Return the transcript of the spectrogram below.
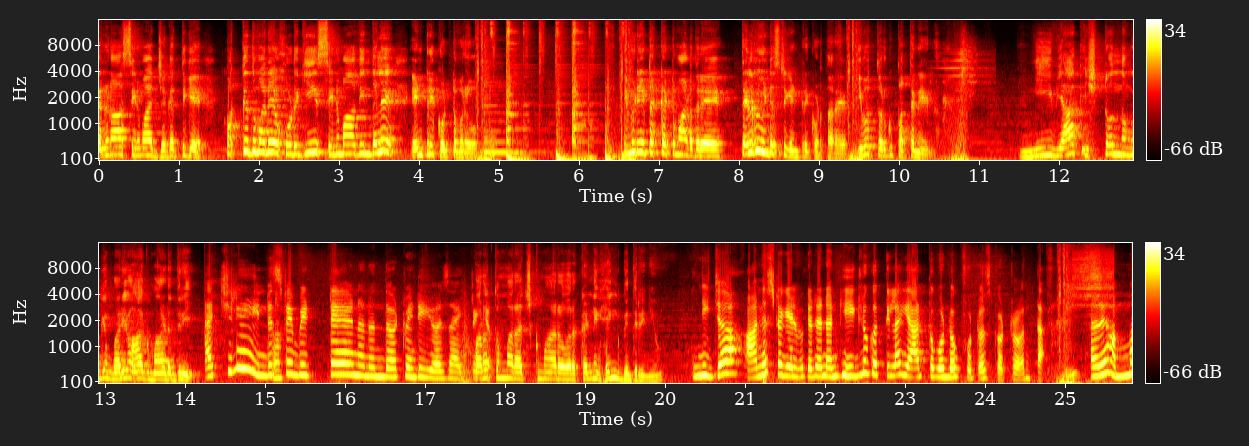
ಕನ್ನಡ ಸಿನಿಮಾ ಜಗತ್ತಿಗೆ ಪಕ್ಕದ ಮನೆ ಹುಡುಗಿ ಸಿನಿಮಾದಿಂದಲೇ ಎಂಟ್ರಿ ಕೊಟ್ಟವರು. ಇಮಿಡಿಯೇಟ್ ಆಗಿ ಕಟ್ ಮಾಡಿದ್ರೆ ತೆಲುಗು ಇಂಡಸ್ಟ್ರಿಗೆ ಎಂಟ್ರಿ ಕೊಡ್ತಾರೆ. ಇವತ್ತವರೆಗೂ ಪತ್ತನೇ ಇಲ್ಲ. ನೀವ್ಯಾಕೆ ಇಷ್ಟೊಂದು ನಮಗೆ ಮರೆಯೋ ಹಾಗೆ ಮಾಡಿದ್ರಿ? ಆಕ್ಚುಲಿ ಇಂಡಸ್ಟ್ರಿ ಬಿಟ್ಟೆ ನಾನೊಂದು ಟ್ವೆಂಟಿ ಇಯರ್ಸ್ ಆಯ್ತು ಪಾರ್ವತಮ್ಮ ರಾಜ್ಕುಮಾರ್ ಅವರ ಕಣ್ಣಿಗೆ ಹೆಂಗ್ ಬಿದ್ರಿ ನೀವು? ನಿಜ ಆನೆಸ್ಟ್ ಆಗಿ ಹೇಳ್ಬೇಕಂದ್ರೆ ನನ್ಗೆ ಈಗಲೂ ಗೊತ್ತಿಲ್ಲ ಯಾರು ತಗೊಂಡೋಗಿ ಫೋಟೋಸ್ ಕೊಟ್ರು ಅಂತ. ಅಂದ್ರೆ ಅಮ್ಮ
